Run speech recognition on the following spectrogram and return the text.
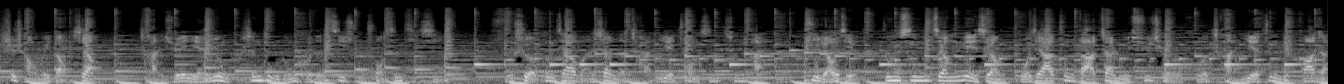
市场为导向、产学研用深度融合的技术创新体系，辐射更加完善的产业创新生态。据了解，中心将面向国家重大战略需求和产业重点发展，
